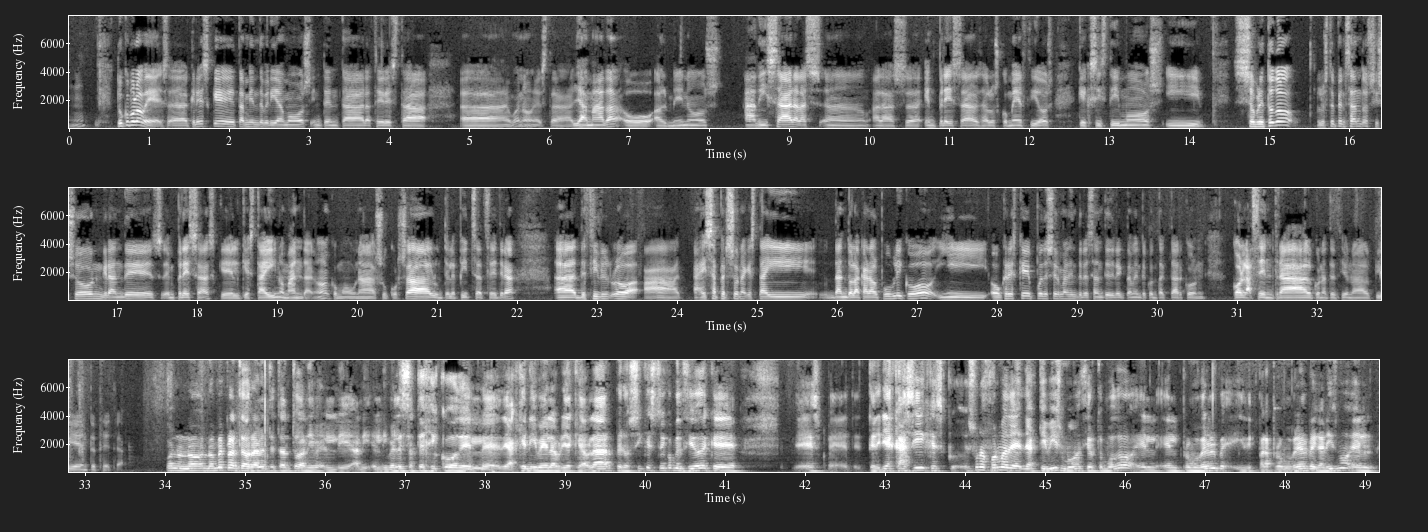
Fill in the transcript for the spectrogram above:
¿Tú cómo lo ves? Ah, ¿Crees que también deberíamos intentar hacer esta, ah, bueno, esta llamada o al menos avisar a las, a las empresas, a los comercios que existimos y sobre todo lo estoy pensando si son grandes empresas que el que está ahí no manda, ¿no? Como una sucursal, un telepizza, etcétera. decirlo a, esa persona que está ahí dando la cara al público y o crees que puede ser más interesante directamente contactar con, con la central, con atención al cliente, etcétera. Bueno, no, no me he planteado realmente tanto a nivel, el nivel estratégico del, de a qué nivel habría que hablar, pero sí que estoy convencido de que es, eh, te diría casi que es, es una forma de, activismo, en cierto modo, el, el promover el, para promover el veganismo, el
